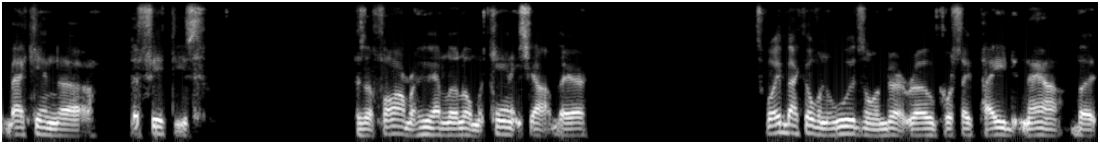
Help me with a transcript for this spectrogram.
back in uh, the 50s. There's a farmer who had a little mechanic shop there. It's way back over in the woods on a dirt road. Of course, they paved it now, but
